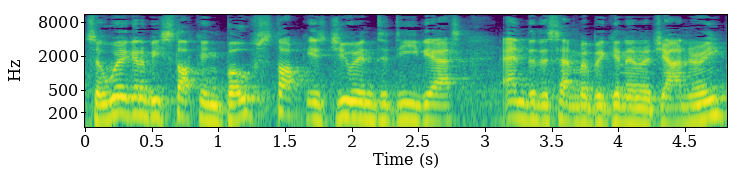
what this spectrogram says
So we're going to be stocking both. Stock is due into DVS end of December, beginning of January.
